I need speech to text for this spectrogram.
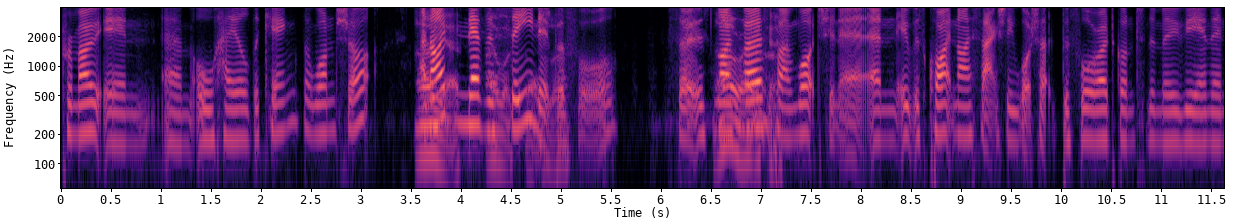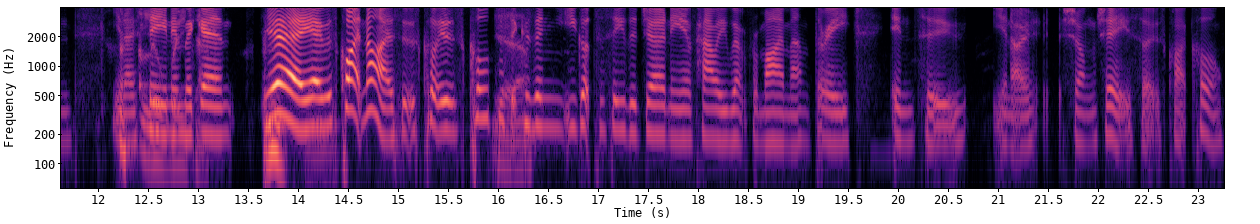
promoting um, All Hail the King, the one shot, and Oh, I'd never seen it well. before. So it was my Oh, right, first okay. time watching it, and it was quite nice to actually watch that before I'd gone to the movie, and then you know seeing him recap. again. Yeah, yeah, it was quite nice. It was cool. It was cool to see because then you got to see the journey of how he went from Iron Man three into you know Shang Chi. So it's quite cool.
